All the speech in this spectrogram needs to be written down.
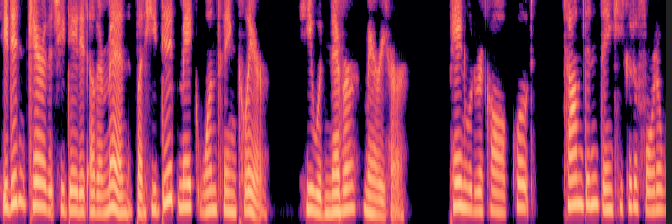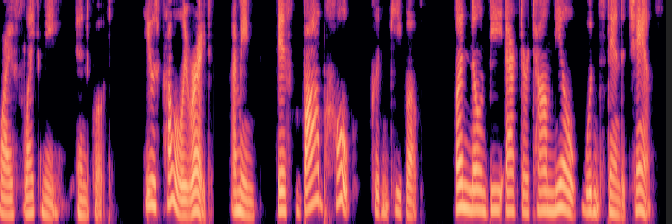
he didn't care that she dated other men, but he did make one thing clear. He would never marry her. Payne would recall, quote, Tom didn't think he could afford a wife like me, He was probably right. I mean, if Bob Hope couldn't keep up, unknown B actor Tom Neal wouldn't stand a chance.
